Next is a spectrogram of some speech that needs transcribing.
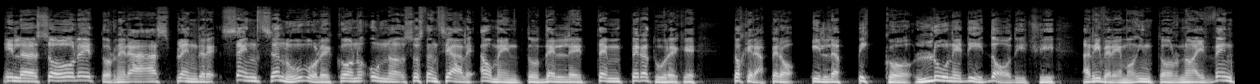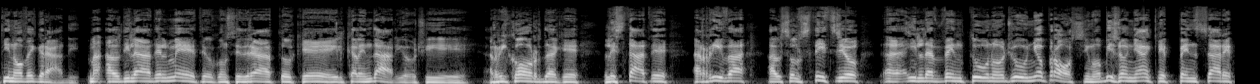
il sole tornerà a splendere senza nuvole con un sostanziale aumento delle temperature che toccherà però il picco lunedì 12 arriveremo intorno ai 29 gradi. Ma al di là del meteo, considerato che il calendario ci ricorda che l'estate arriva al solstizio eh, il 21 giugno prossimo, bisogna anche pensare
